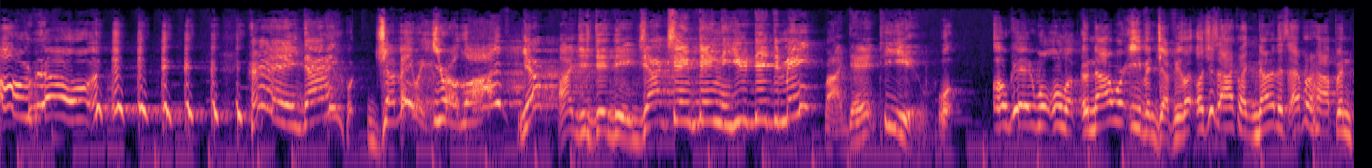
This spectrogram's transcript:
Oh no! Hey, daddy. Jeffy, you're alive? Yep, I just did the exact same thing that you did to me, but I did it to you. Well, okay, well, well, look, now we're even, Jeffy. Let, us just act like none of this ever happened.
